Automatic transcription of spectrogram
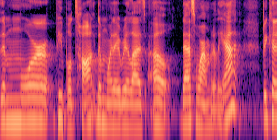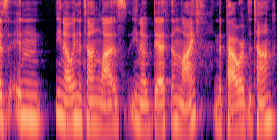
the more people talk, the more they realize, oh, that's where I'm really at. Because in you know, in the tongue lies, you know, death and life and the power of the tongue.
